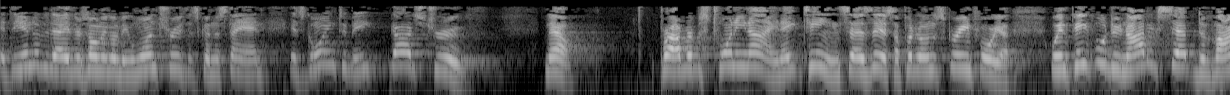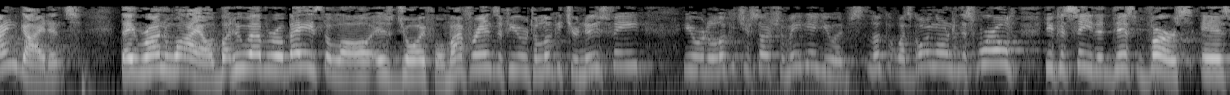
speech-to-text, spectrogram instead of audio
At the end of the day, there's only going to be one truth that's going to stand. It's going to be God's truth. Now, Proverbs 29:18 says this. I'll put it on the screen for you. When people do not accept divine guidance, they run wild, but whoever obeys the law is joyful. My friends, if you were to look at your news feed, you were to look at your social media, you would look at what's going on in this world, you could see that this verse is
